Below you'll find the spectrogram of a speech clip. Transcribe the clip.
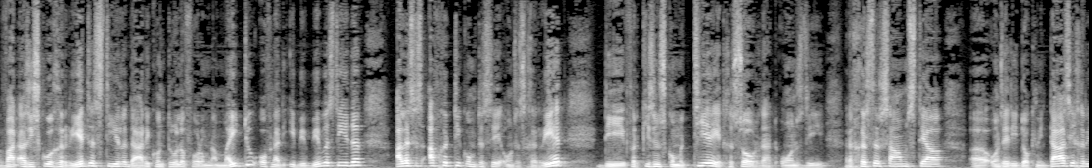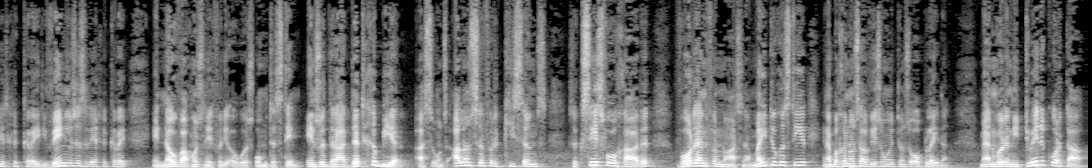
wat as die skool gereed is, stuur hulle daardie kontrolevorm na my toe of na die IBB bestuurder. Alles is afgetik om te sê ons is gereed. Die verkiesingskomitee het gesorg dat ons die register saamstel. Uh, ons het die dokumentasie gereed gekry, die venues is reg gekry en nou wag ons net vir die ouers om te stem. En sodra dit gebeur, as ons al ons verkiesings suksesvol gehad het, word inligting na my toe gestuur en dan begin ons alweer met ons opleiding. Maar dan word in die tweede kwartaal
